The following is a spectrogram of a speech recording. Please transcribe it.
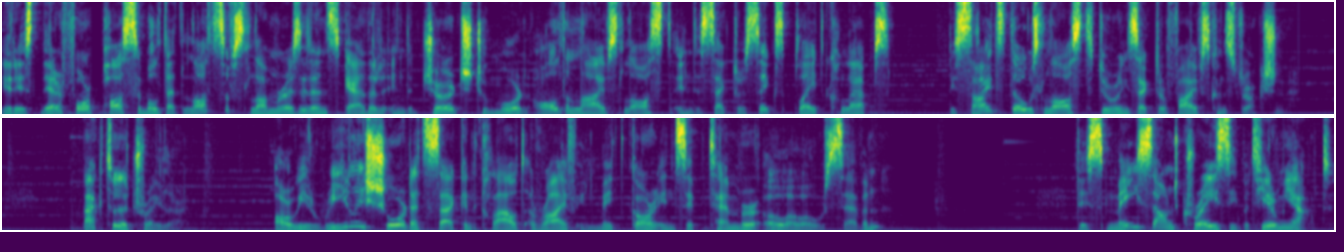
It is therefore possible that lots of slum residents gathered in the church to mourn all the lives lost in the Sector 6 plate collapse, besides those lost during Sector 5's construction. Back to the trailer. Are we really sure that Zack and Cloud arrive in Midgar in September 0007? This may sound crazy, but hear me out.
